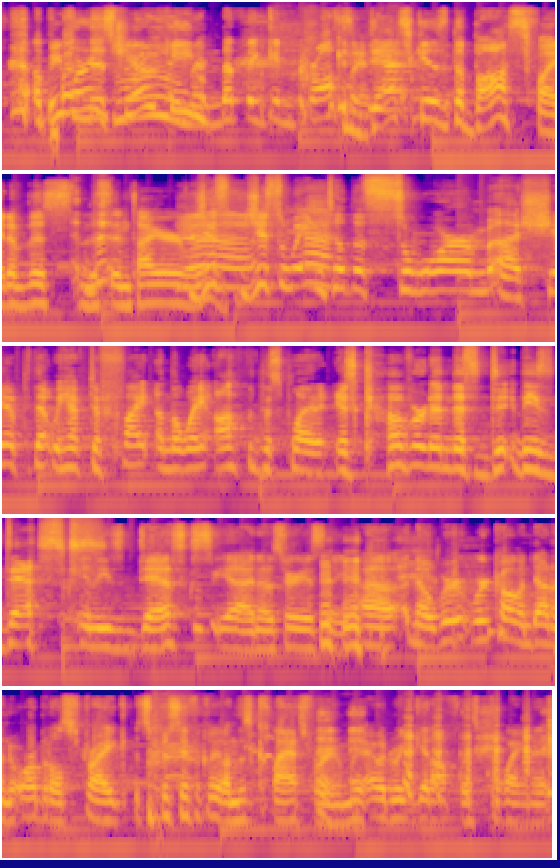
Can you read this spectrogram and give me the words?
upon We weren't this joking. room, and nothing can cross it. desk is the boss fight of this this entire. Just, just wait until the swarm uh, ship that we have to fight on the way off of this planet is covered in this d- these desks. in these desks. Yeah, I know. Seriously, uh, no, we're we're calling down an orbital strike specifically on this classroom when we get off this planet.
